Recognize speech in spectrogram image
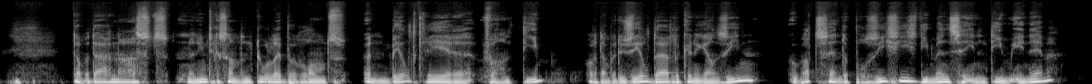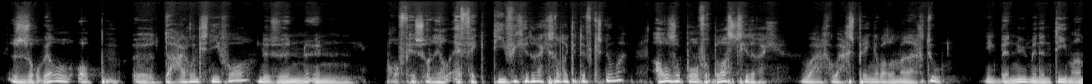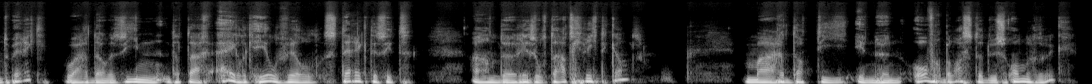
dat we daarnaast een interessante tool hebben rond een beeld creëren van een team, waar we dus heel duidelijk kunnen gaan zien wat zijn de posities die mensen in een team innemen, zowel op eh, dagelijks niveau, dus hun, hun professioneel effectieve gedrag zal ik het even noemen, als op overbelast gedrag. Waar, waar springen we allemaal naartoe? Ik ben nu met een team aan het werk, waar dat we zien dat daar eigenlijk heel veel sterkte zit aan de resultaatgerichte kant, maar dat die in hun overbelaste, dus onder druk,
